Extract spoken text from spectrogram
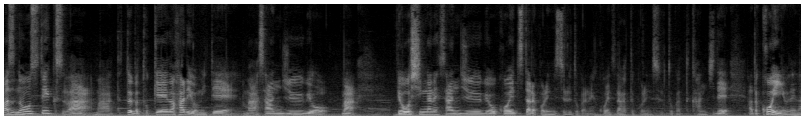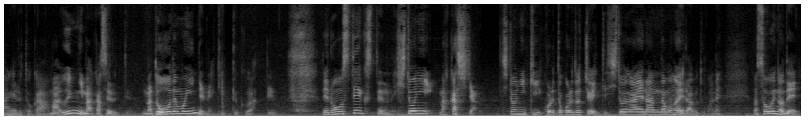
まずノーステークスは、まあ、例えば時計の針を見て、まあ、30秒まあ秒針がね30秒超えてたらこれにするとかね超えてなかったらこれにするとかって感じであとコインをね投げるとかまあ運に任せるっていうまあどうでもいいんでね結局はっていう。でローステークスっていうのはね人に任しちゃう。人にきこれとこれどっちがいいって人が選んだものを選ぶとかね、まあ、そういうので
